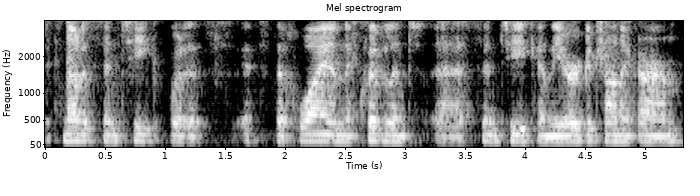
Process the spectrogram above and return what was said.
it's not a Cintiq, but it's it's the Huion equivalent uh, Cintiq and the ergotronic arm,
